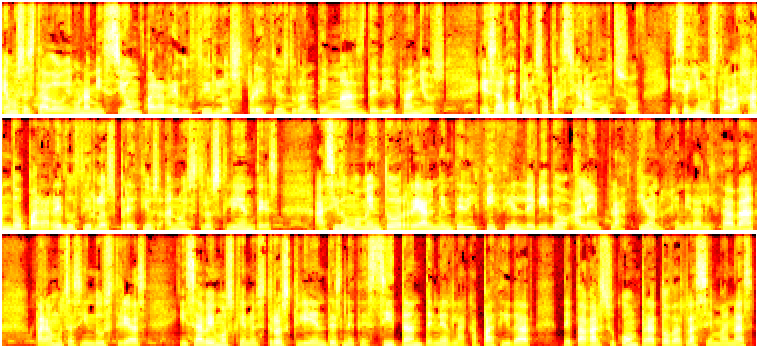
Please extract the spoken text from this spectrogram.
Hemos estado en una misión para reducir los precios durante más de 10 años. Es algo que nos apasiona mucho y seguimos trabajando para reducir los precios a nuestros clientes. Ha sido un momento realmente difícil debido a la inflación generalizada para muchas industrias y sabemos que nuestros clientes necesitan tener la capacidad de pagar su compra todas las semanas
